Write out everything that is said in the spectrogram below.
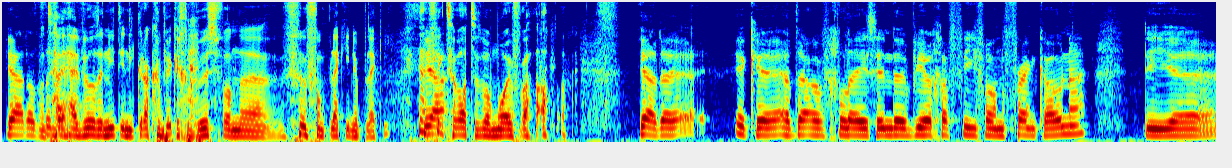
ja, dat, Want hij, hij, wilde niet in die krakkebikkige bus van, uh, van plekje naar plekje. Ja. dat vind ik toch altijd wel een mooi verhaal. Ja, de, ik uh, heb daarover gelezen in de biografie van Francona. Die, uh,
